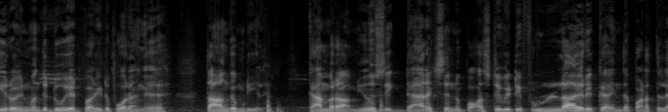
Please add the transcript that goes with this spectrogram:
ஹீரோயின் வந்து டூயட் பாடிட்டு போகிறாங்க தாங்க முடியலை. கேமரா மியூசிக் டைரக்ஷன் பாசிட்டிவிட்டி ஃபுல்லாக இருக்க இந்த படத்தில்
